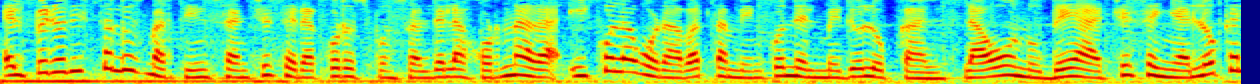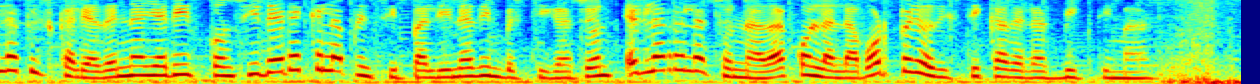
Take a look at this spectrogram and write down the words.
El periodista Luis Martín Sánchez era corresponsal de la jornada y colaboraba también con el medio local. La ONU-DH señaló que la Fiscalía de Nayarit considere que la principal línea de investigación es la relacionada con la labor periodística de las víctimas. ています。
